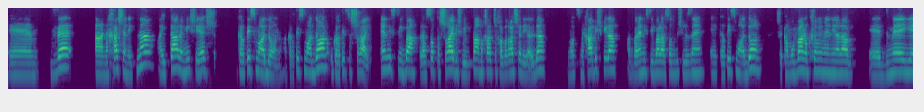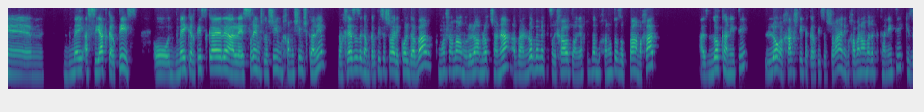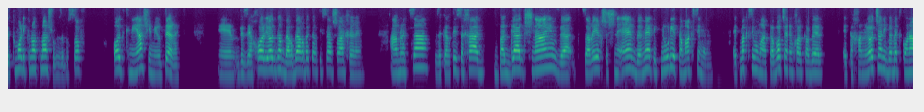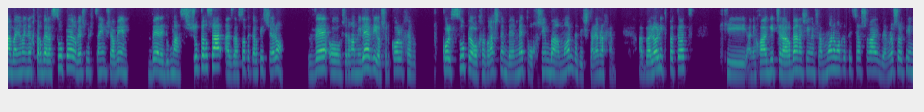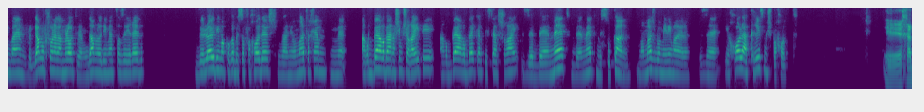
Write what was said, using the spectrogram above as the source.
אמ, וההנחה שניתנה הייתה למי שיש כרטיס מועדון. הכרטיס מועדון הוא כרטיס אשראי. אין לי סיבה לעשות אשראי בשביל פעם אחת שחברה שלי ילדה, מאוד שמחה בשבילה, אבל אין לי סיבה לעשות בשביל זה אה, כרטיס מועדון, שכמובן לוקחים ממני עליו אה, דמי, אה, דמי עשיית כרטיס, או דמי כרטיס כאלה על 20, 30, 50 שקלים, ואחרי זה זה גם כרטיס אשראי לכל דבר, כמו שאמרנו, ללא עמלות שנה, אבל אני לא באמת צריכה אותו, אני הולכת לקנות בחנות הזאת פעם אחת, אז לא קניתי, לא רכשתי את הכרטיס אשראי, אני בכוונה אומרת קניתי, כי זה כמו לקנות משהו, זה בסוף עוד קנייה שהיא מיותרת. אמ, וזה יכול להיות גם בהרבה הרבה כרטיסי אשראי אחרים. ההמלצה זה כרטיס אחד, בגג שניים, וצריך ששניהם באמת ייתנו לי את המקסימום, את מקסימום ההטבות שאני אוכל לקבל, את החנויות שאני באמת קונה בהן, אם אני הולכת הרבה לסופר ויש מבצעים שווים בלדוגמה שופרסל, אז לעשות את הכרטיס שלו, ו- או של רמי לוי או של כל חב... כל סופר או חברה שאתם באמת רוכשים בה המון וזה ישתלם לכם. אבל לא להתפתות, כי אני יכולה להגיד שלהרבה אנשים יש המון המון כרטיסי אשראי והם לא שולטים בהם וגם הולכים להם עמלות והם גם לא יודעים איפה זה ירד ולא יודעים מה קורה בסוף החודש, ואני אומרת לכם, הרבה הרבה אנשים שראיתי, הרבה הרבה כרטיסי אשראי, זה באמת באמת מסוכן, ממש במילים האלה. זה יכול להקריס משפחות. אחד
